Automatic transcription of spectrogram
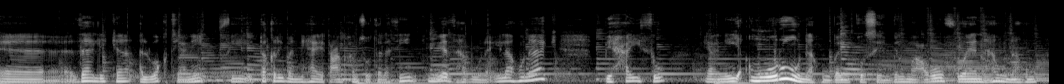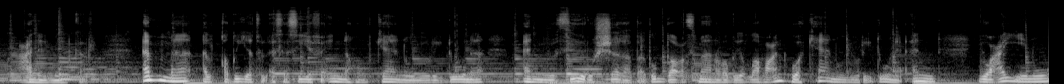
آه ذلك الوقت يعني في تقريبا نهاية عام 35 يذهبون إلى هناك بحيث يعني يأمرونه بين قوسين بالمعروف وينهونه عن المنكر. أما القضية الأساسية فإنهم كانوا يريدون أن يثيروا الشغب ضد عثمان رضي الله عنه وكانوا يريدون أن يعينوا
